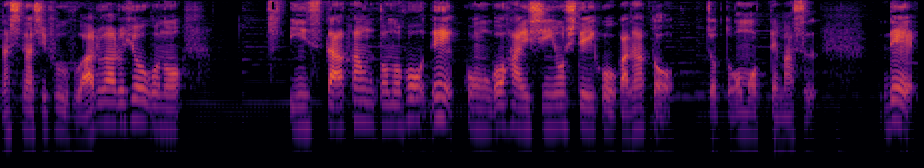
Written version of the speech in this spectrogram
なしなし夫婦あるある兵庫のインスタアカウントの方で今後配信をしていこうかなとちょっと思ってます。で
